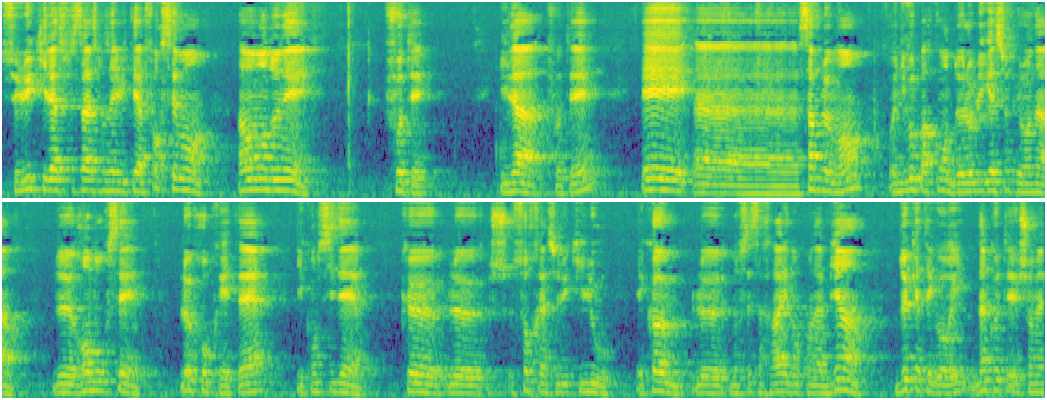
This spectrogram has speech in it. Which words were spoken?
celui qui a sa responsabilité a forcément, à un moment donné, fauté. Il a fauté. Et euh, simplement, au niveau par contre de l'obligation que l'on a de rembourser le propriétaire, il considère que le socher, celui qui loue, est comme le nosé et donc on a bien deux catégories. D'un côté, le shomer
